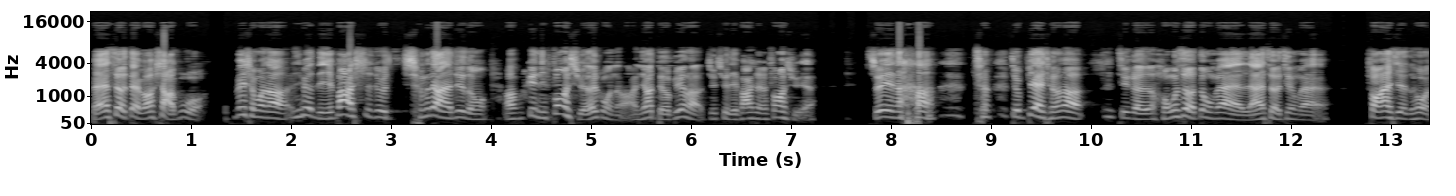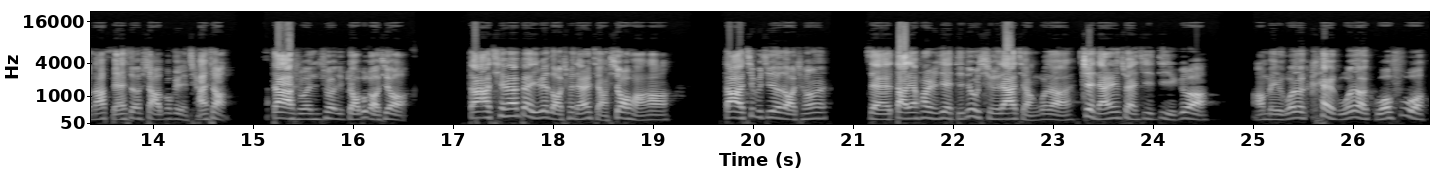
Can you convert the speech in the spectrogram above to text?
白色代表纱布。为什么呢？因为理发师就承担了这种啊给你放血的功能啊。你要得病了就去理发师放血，所以呢 就就变成了这个红色动脉，蓝色静脉。放完血之后，拿白色纱布给你缠上。大家说，你说搞不搞笑？大家千万别以为老陈在这讲笑话哈。大家记不记得老陈在《大连话世界》第六期给大家讲过的这男人传记第一个啊？美国的开国的国父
